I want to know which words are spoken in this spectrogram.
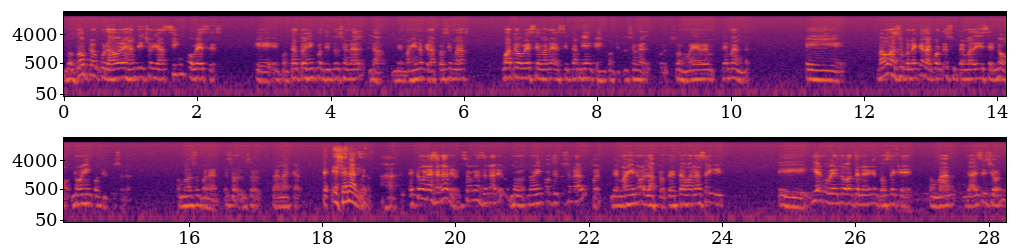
los dos procuradores han dicho ya cinco veces que el contrato es inconstitucional. me imagino que las próximas cuatro veces van a decir también que es inconstitucional, porque son nueve demandas. Eh, vamos a suponer que la Corte Suprema dice, no, no es inconstitucional. Vamos a suponer, eso, está en la carta. E-, escenario. Esto es un escenario, es un escenario, no, es inconstitucional, pues me imagino las protestas van a seguir eh, y el gobierno va a tener entonces que tomar la decisión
